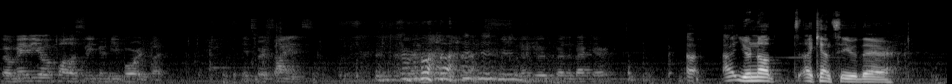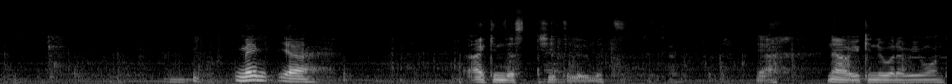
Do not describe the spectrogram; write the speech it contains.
So maybe you'll fall asleep and be bored, but it's for science. Should I do it further back, Eric? Uh, uh, you're not. I can't see you there. Maybe. Yeah. I can just cheat a little bit. Yeah. Now you can do whatever you want.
